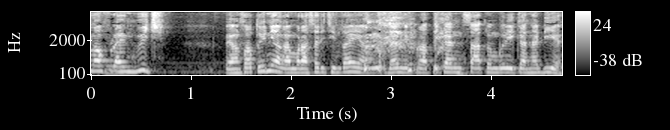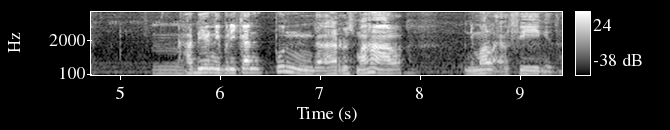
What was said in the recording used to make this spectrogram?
love language yang satu ini akan merasa dicintai yang- dan diperhatikan saat memberikan hadiah. Hadiah yang diberikan pun nggak harus mahal, minimal LV gitu.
